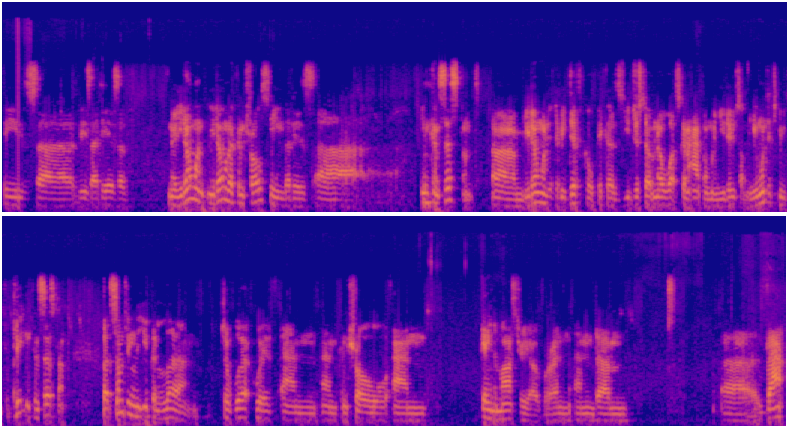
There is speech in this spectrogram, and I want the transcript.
these uh, these ideas of you know you don't want you don't want a control scheme that is uh, inconsistent. Um, you don't want it to be difficult because you just don't know what's going to happen when you do something. You want it to be completely consistent, but something that you can learn to work with and and control and gain a mastery over. And and um, uh, that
